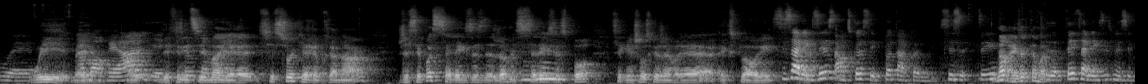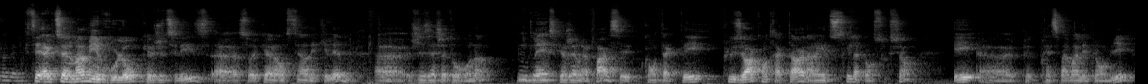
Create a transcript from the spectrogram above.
ou euh, oui, à Montréal. Oui, définitivement, c'est sûr qu'il y aurait preneur. Je sais pas si ça existe déjà, mais si ça mhm. n'existe pas, c'est quelque chose que j'aimerais euh, explorer. Si ça existe, en tout cas, c'est pas tant connu. non, exactement. Peut-être ça existe, mais c'est pas connu. actuellement, mes rouleaux que j'utilise, euh, sur lesquels on se tient en équilibre, euh, je les achète au Rona. Mais ce que j'aimerais faire, c'est contacter plusieurs contracteurs dans l'industrie de la construction et principalement les plombiers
